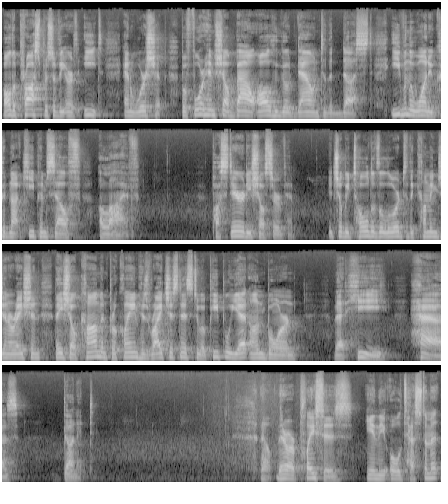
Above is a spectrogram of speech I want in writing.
All the prosperous of the earth eat and worship. Before him shall bow all who go down to the dust, even the one who could not keep himself alive. Posterity shall serve him. It shall be told of the Lord to the coming generation. They shall come and proclaim his righteousness to a people yet unborn, that he has done it. Now, there are places in the Old Testament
